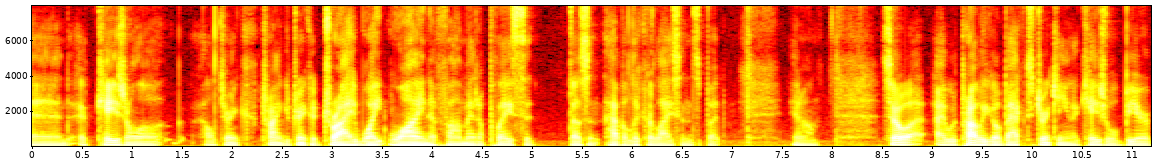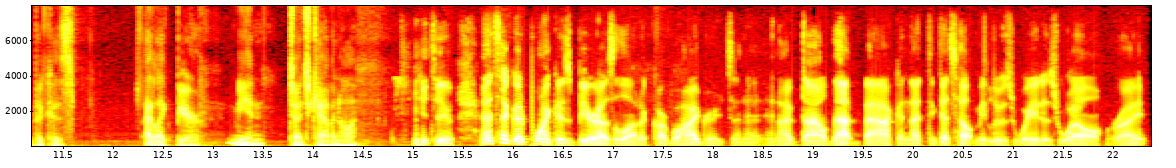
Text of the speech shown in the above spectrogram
And occasional, I'll drink, trying to drink a dry white wine if I'm at a place that doesn't have a liquor license. But, you know, so I I would probably go back to drinking an occasional beer because I like beer, me and Judge Kavanaugh. You too. And that's a good point because beer has a lot of carbohydrates in it, and I've dialed that back, and I think that's helped me lose weight as well, right?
